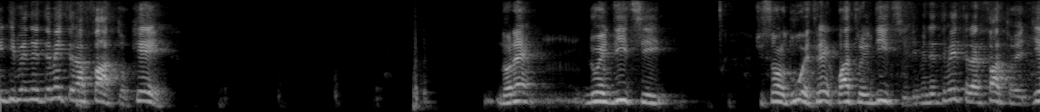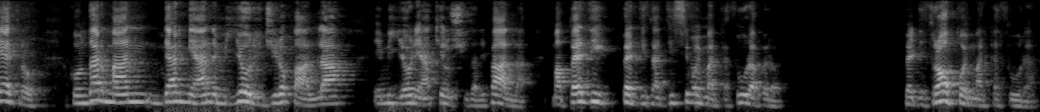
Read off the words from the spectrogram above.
indipendentemente dal fatto che non è due indizi, ci sono due, tre, quattro indizi, indipendentemente dal fatto che dietro con Darman, Darmian migliori giro palla e migliori anche l'uscita di palla, ma perdi, perdi tantissimo in marcatura però, perdi troppo in marcatura.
